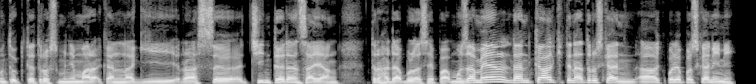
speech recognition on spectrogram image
untuk kita terus menyemarakkan lagi rasa cinta dan sayang terhadap bola sepak. Muzamel dan Kal kita nak teruskan uh, kepada pasukan ini.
